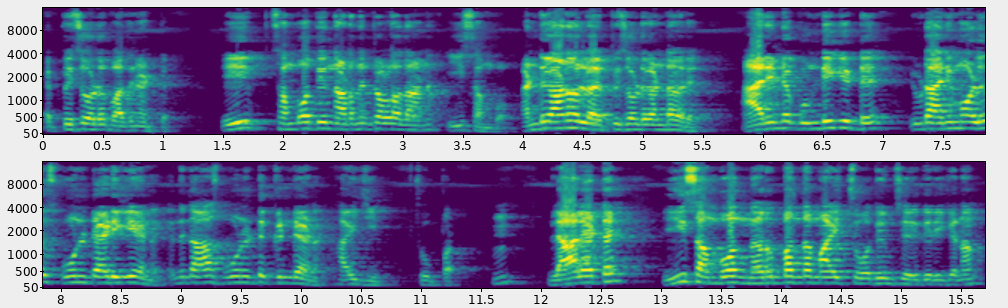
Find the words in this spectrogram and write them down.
എപ്പിസോഡ് പതിനെട്ട് ഈ സംഭവത്തിൽ നടന്നിട്ടുള്ളതാണ് ഈ സംഭവം കണ്ടു കാണുമല്ലോ എപ്പിസോഡ് കണ്ടവര് ആര്യന്റെ കുണ്ടിക്കിട്ട് ഇവിടെ അനിമോൾ സ്പൂൺ ഇട്ട് അടിക്കുകയാണ്. എന്നിട്ട് ആ സ്പൂൺ ഇട്ട് കിണ്ടുകയാണ് ഹൈജീൻ. സൂപ്പർ. ലാലേട്ടൻ ഈ സംഭവം നിർബന്ധമായി ചോദ്യം ചെയ്തിരിക്കണം.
